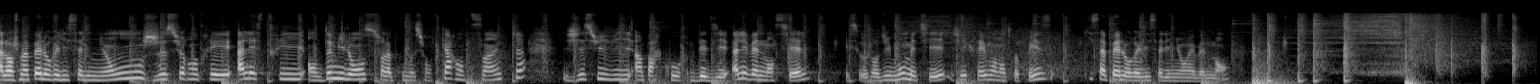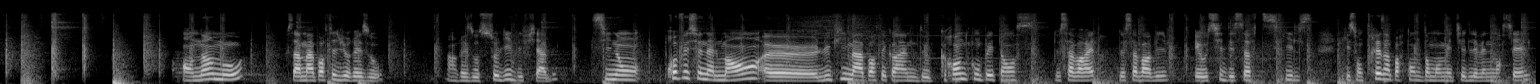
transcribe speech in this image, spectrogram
Alors je m'appelle Aurélie Salignon, je suis rentrée à l'Estrie en 2011 sur la promotion 45. J'ai suivi un parcours dédié à l'événementiel et c'est aujourd'hui mon métier. J'ai créé mon entreprise qui s'appelle Aurélie Salignon Événements. En un mot, ça m'a apporté du réseau, un réseau solide et fiable. Sinon, professionnellement, euh, l'UCLI m'a apporté quand même de grandes compétences de savoir-être, de savoir-vivre et aussi des soft skills qui sont très importantes dans mon métier de l'événementiel.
